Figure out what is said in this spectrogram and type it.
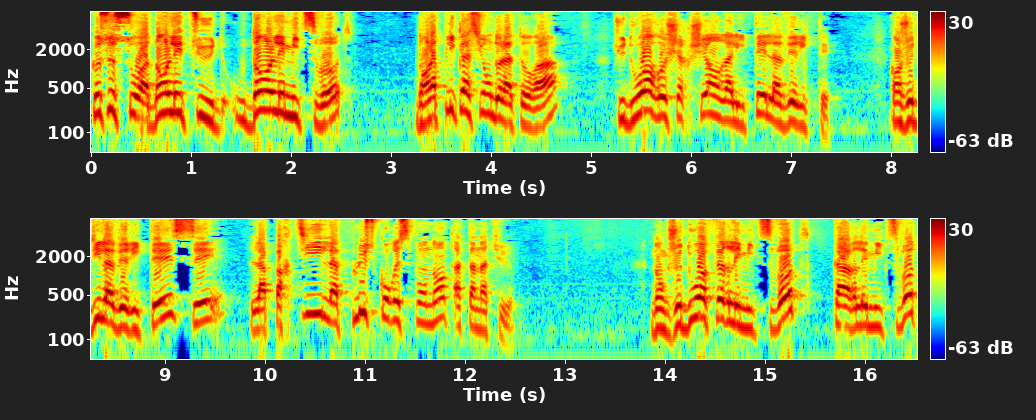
que ce soit dans l'étude ou dans les mitzvot, dans l'application de la Torah, tu dois rechercher en réalité la vérité. Quand je dis la vérité, c'est la partie la plus correspondante à ta nature. Donc je dois faire les mitzvot, car les mitzvot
